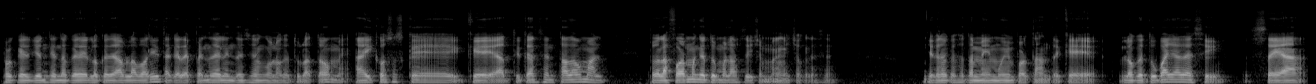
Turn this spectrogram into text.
porque yo entiendo que es lo que he hablado ahorita, que depende de la intención con lo que tú la tomes. Hay cosas que, que a ti te han sentado mal, pero la forma en que tú me lo has dicho me han hecho crecer. Yo creo que eso también es muy importante, que lo que tú vayas a decir sea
